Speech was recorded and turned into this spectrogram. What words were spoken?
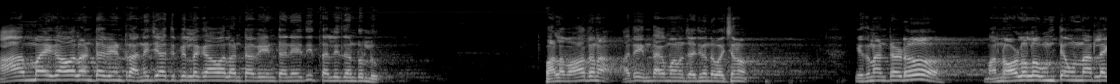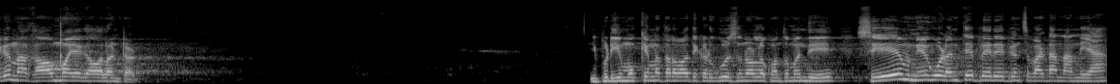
ఆ అమ్మాయి కావాలంటావేంట్రా అన్ని జాతి పిల్ల కావాలంటావేంటి అనేది తల్లిదండ్రులు. వాళ్ళ వాదన. అదే ఇందాక మనం చదివిన వచనం. ఇతను మనోళ్ళలో మన వాళ్ళలో ఉంటే ఉన్నారులే కానీ నాకు ఆ అమ్మాయే కావాలంటాడు. ఇప్పుడు ఈ మొక్కిన తర్వాత ఇక్కడ కూర్చున్న వాళ్ళు కొంతమంది సేమ్ నేను కూడా అంతే ప్రేరేపించబడ్డాను అన్నయ్య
